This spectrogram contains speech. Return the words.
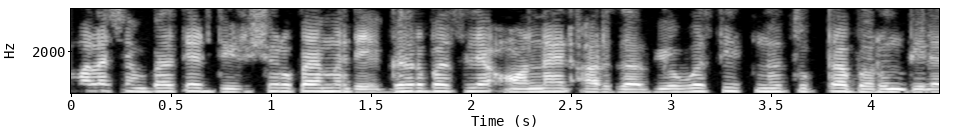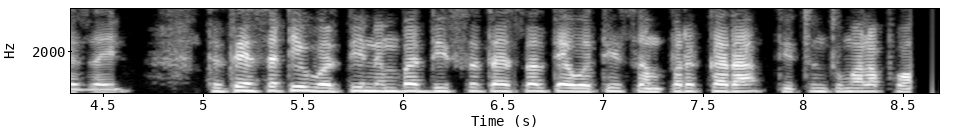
तुम्हाला शंभर ते दीडशे रुपयामध्ये घर बसल्या ऑनलाईन अर्ज व्यवस्थित न चुकता भरून दिला जाईल. तर त्यासाठी वरती नंबर दिसत असेल त्यावरती संपर्क करा. तिथून तुम्हाला फॉर्म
